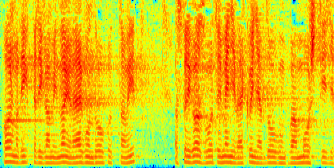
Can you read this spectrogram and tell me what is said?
Harmadik pedig, ami nagyon elgondolkodtam itt, az pedig az volt, hogy mennyivel könnyebb dolgunk van most így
